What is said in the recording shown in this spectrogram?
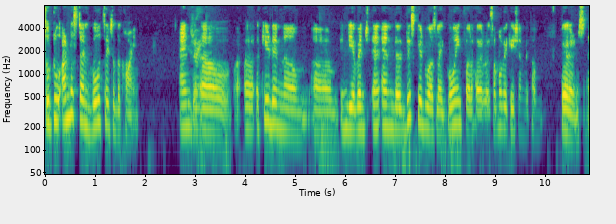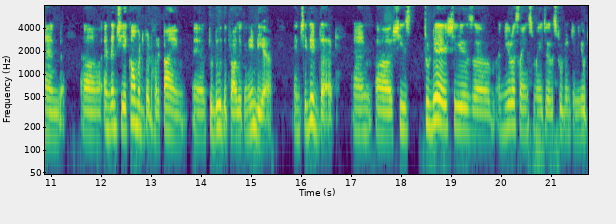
so to understand both sides of the coin. And Right. uh, a, a kid in um, um, India went, and, and uh, this kid was like going for her summer vacation with her parents, and uh, and then she accommodated her time uh, to do the project in India, and she did that, and uh, she's today she is a, a neuroscience major student in UT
